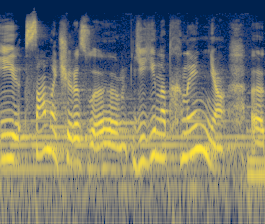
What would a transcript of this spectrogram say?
І саме через е, її натхнення е,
